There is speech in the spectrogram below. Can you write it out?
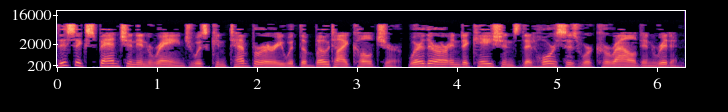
This expansion in range was contemporary with the Botai culture, where there are indications that horses were corralled and ridden.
